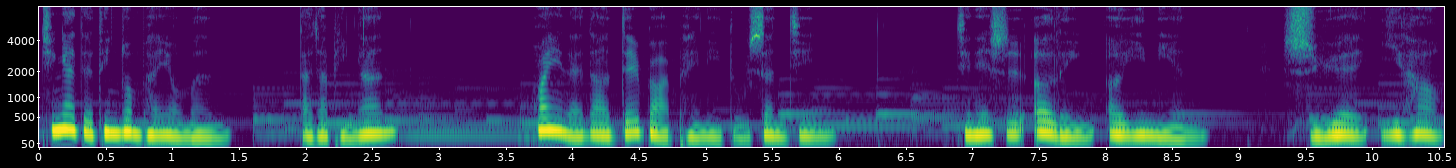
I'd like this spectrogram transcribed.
亲爱的听众朋友们，大家平安，欢迎来到 Debra 陪你读圣经。今天是二零二一年十月一号。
